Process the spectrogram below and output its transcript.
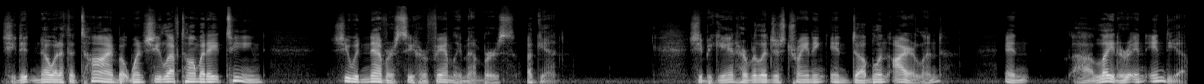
She didn't know it at the time, but when she left home at 18, she would never see her family members again. She began her religious training in Dublin, Ireland, and uh, later in India.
